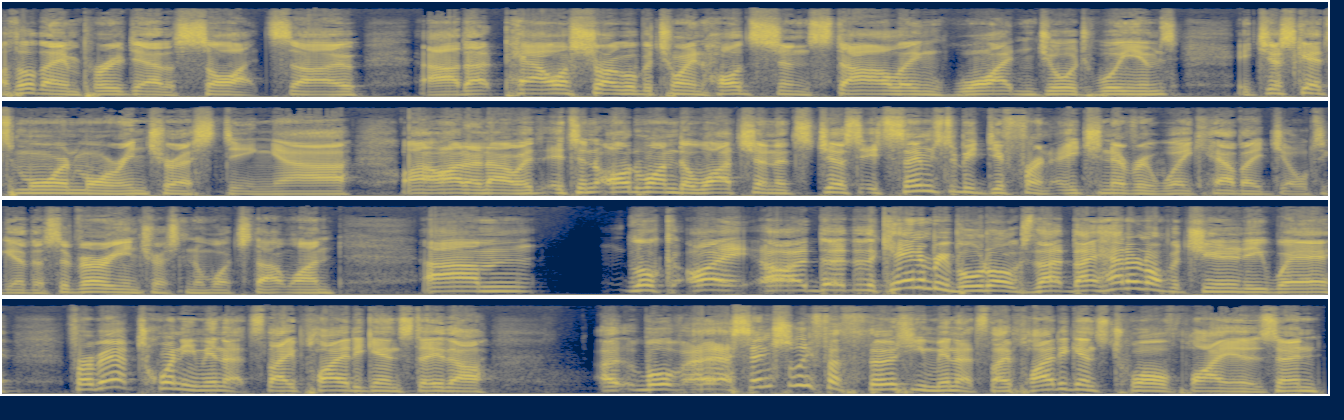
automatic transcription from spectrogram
I thought they improved out of sight. So uh, that power struggle between Hodgson, Starling, Wighton, and George Williams, it just gets more and more interesting. Uh, I, I, don't know. It, it's an odd one to watch, and it's just, it seems to be different each and every week how they gel together. So very interesting to watch that one. Um, look, I uh, the, the Canterbury Bulldogs that they had an opportunity where for about twenty minutes they played against either uh, well, essentially for 30 minutes, they played against 12 players, and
